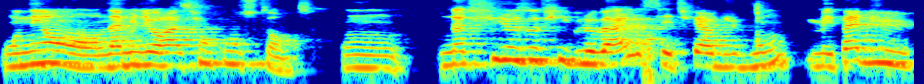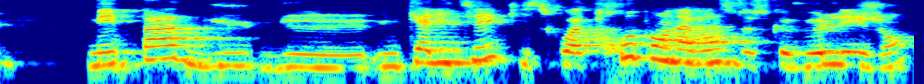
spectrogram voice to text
on est en amélioration constante. notre philosophie globale, c'est de faire du bon, mais pas du, mais pas du, une qualité qui soit trop en avance de ce que veulent les gens,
